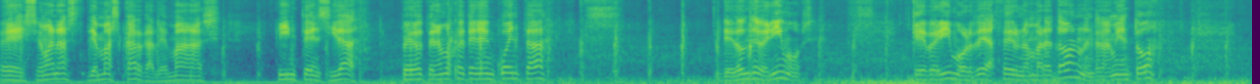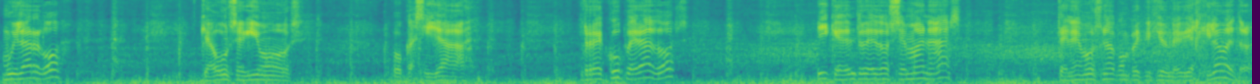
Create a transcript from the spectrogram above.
eh, semanas de más carga, de más intensidad. Pero tenemos que tener en cuenta de dónde venimos. Que venimos de hacer una maratón, un entrenamiento muy largo, que aún seguimos o casi ya recuperados y que dentro de dos semanas tenemos una competición de 10 kilómetros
